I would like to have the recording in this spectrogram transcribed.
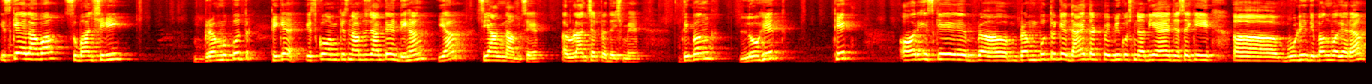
इसके अलावा सुभानश्री ब्रह्मपुत्र ठीक है? इसको हम किस नाम से जानते हैं? दिहंग या सियांग नाम से अरुणाचल प्रदेश में। दिबंग, लोहित, ठीक? और इसके ब्रह्मपुत्र के दाएँ तट पे भी कुछ नदियाँ हैं, जैसे कि बूढ़ी दिबंग वगैरह।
